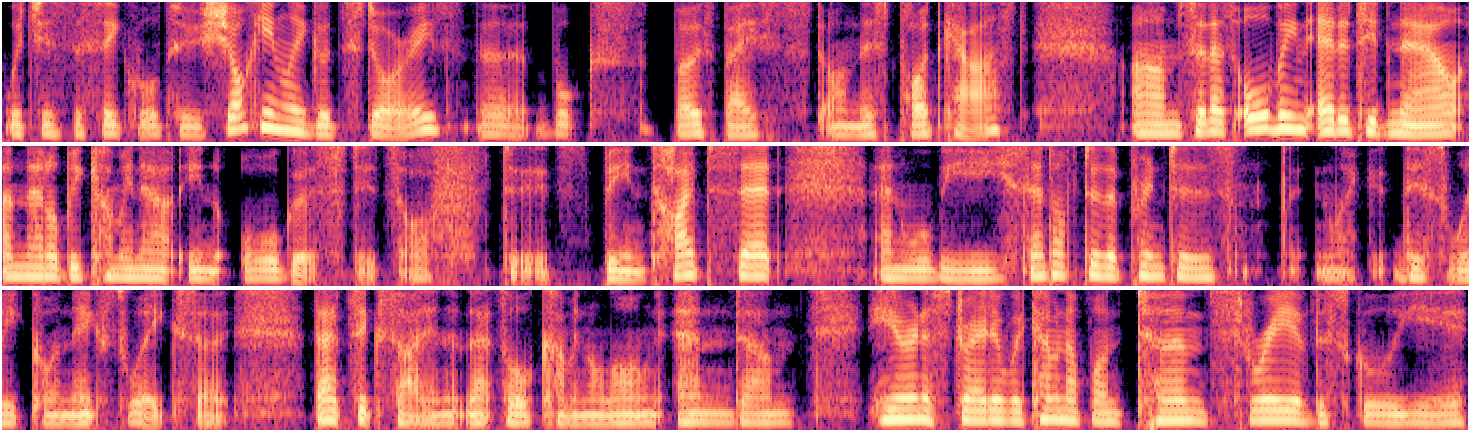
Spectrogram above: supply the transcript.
which is the sequel to Shockingly Good Stories, the books both based on this podcast. Um, so that's all been edited now, and that'll be coming out in August. It's off to, it's been typeset and will be sent off to the printers like this week or next week. So that's exciting that that's all coming along. And um, here in Australia, we're coming up on term three of the school year,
